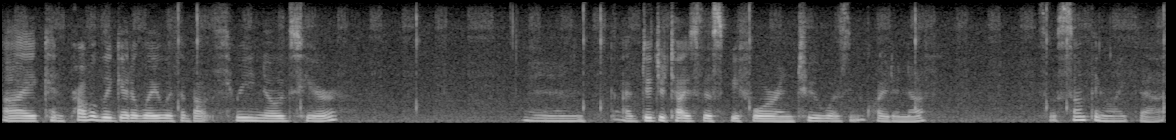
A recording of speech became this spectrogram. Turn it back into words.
I can probably get away with about three nodes here. And I've digitized this before and two wasn't quite enough. So something like that.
